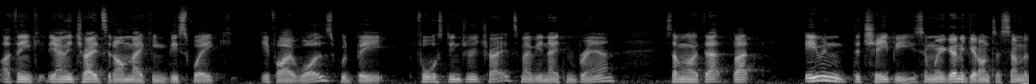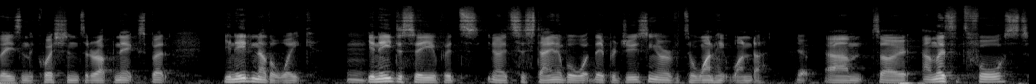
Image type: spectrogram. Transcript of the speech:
I think the only trades that I'm making this week, if I was, would be forced injury trades, maybe a Nathan Brown, something like that. But even the cheapies, and we're going to get onto some of these in the questions that are up next, but you need another week. You need to see if it's you know it's sustainable what they're producing, or if it's a one hit wonder. Yep. Um, so unless it's forced,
